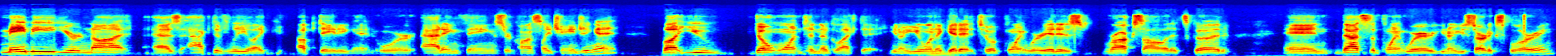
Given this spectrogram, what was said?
maybe you're not as actively like updating it or adding things or constantly changing it but you don't want to neglect it. You know you want to get it to a point where it is rock solid it's good and that's the point where you know you start exploring.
